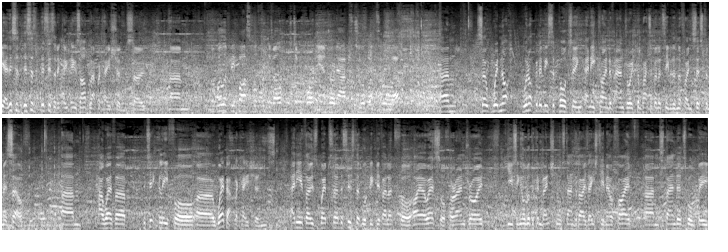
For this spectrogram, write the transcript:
Yeah, this is this is this is an example application. So. Um, will it be possible for developers to port Android apps to Ubuntu OS? Um, so we're not we're not going to be supporting any kind of Android compatibility within the phone system itself. Um, however, particularly for uh, web applications, any of those web services that would be developed for iOS or for Android using all of the conventional standardized HTML5 um, standards will be,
